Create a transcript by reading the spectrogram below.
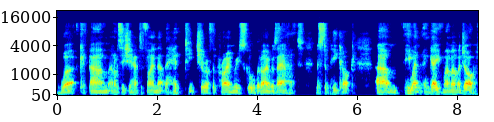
work. Um, and obviously, she had to find that the head teacher of the primary school that I was at, Mr. Peacock, um, he went and gave my mum a job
